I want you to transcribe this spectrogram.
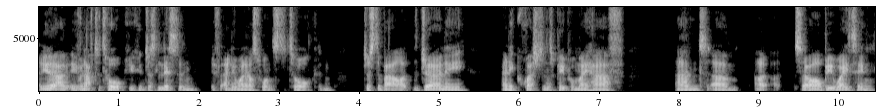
You don't even have to talk. You can just listen if anyone else wants to talk, and just about the journey, any questions people may have, and um, I, so I'll be waiting.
